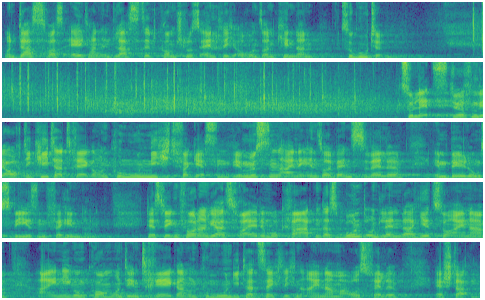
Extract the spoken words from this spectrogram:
Und das, was Eltern entlastet, kommt schlussendlich auch unseren Kindern zugute. Zuletzt dürfen wir auch die Kitaträger und Kommunen nicht vergessen. Wir müssen eine Insolvenzwelle im Bildungswesen verhindern. Deswegen fordern wir als Freie Demokraten, dass Bund und Länder hier zu einer Einigung kommen und den Trägern und Kommunen die tatsächlichen Einnahmeausfälle erstatten.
